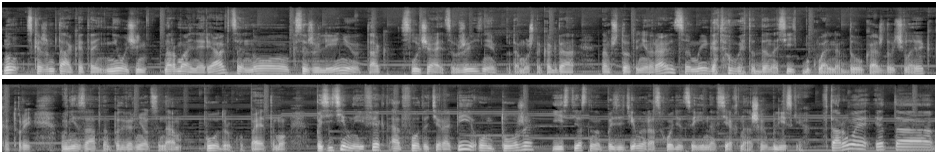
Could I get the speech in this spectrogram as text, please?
Ну, скажем так, это не очень нормальная реакция, но, к сожалению, так случается в жизни, потому что когда нам что-то не нравится, мы готовы это доносить буквально до каждого человека, который внезапно подвернется нам под руку. Поэтому позитивный эффект от фототерапии, он тоже, естественно, позитивно расходится и на всех наших близких. Второе – это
